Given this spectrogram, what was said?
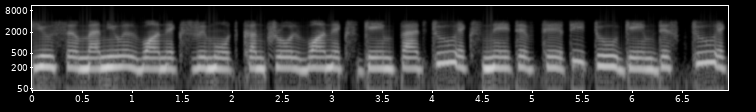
user manual 1x remote control 1x gamepad 2x native 32 game disc 2x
